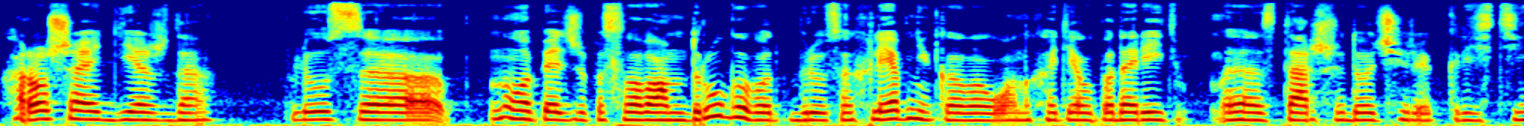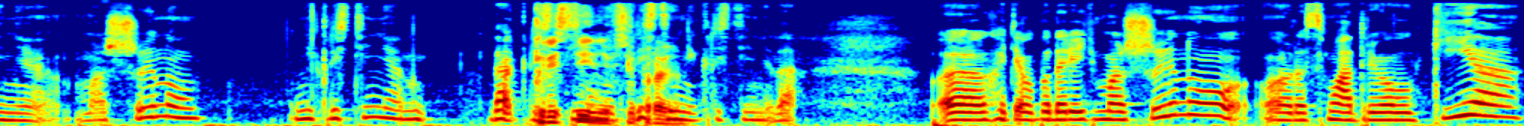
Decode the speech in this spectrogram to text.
хорошая одежда. Плюс, э, ну, опять же, по словам друга, вот Брюса Хлебникова, он хотел подарить э, старшей дочери Кристине машину. Не Кристине, а... Да, Кристине, Кристине, Кристине, Кристине, да. Э, хотел подарить машину, рассматривал Kia,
